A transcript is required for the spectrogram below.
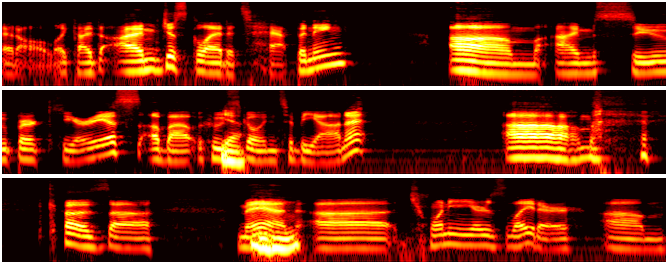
at all. Like I I'm just glad it's happening. Um I'm super curious about who's Yeah. going to be on it. Um cuz uh man, uh 20 years later, um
